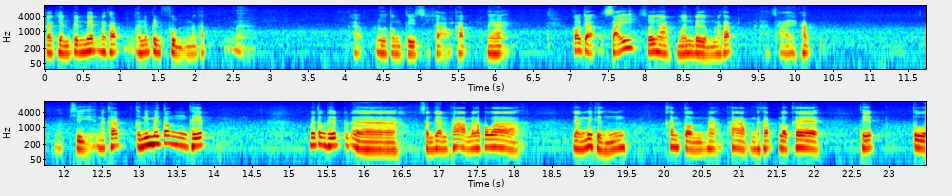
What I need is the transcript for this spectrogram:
อยากเห็นเป็นเม็ดนะครับ อันนั้นเป็นฝุ่นนะครับนะครับดูตรงตีสีขาวครับนะฮะก็จะใสสวยงามเหมือนเดิมนะครับใช่ครับโอเคนะครับตัวนี้ไม่ต้องเทสไม่ต้องเทสสัญญาณภาพนะครับ เพราะว่ายังไม่ถึง ขั้นตอนหน้าภาพนะครับ เราแค่เทสตัว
